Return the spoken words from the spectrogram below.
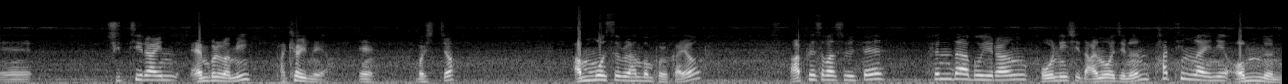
예, GT 라인 엠블럼이 박혀 있네요. 예, 멋있죠? 앞모습을 한번 볼까요? 앞에서 봤을 때 펜다브이랑 보닛이 나누어지는 파팅 라인이 없는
